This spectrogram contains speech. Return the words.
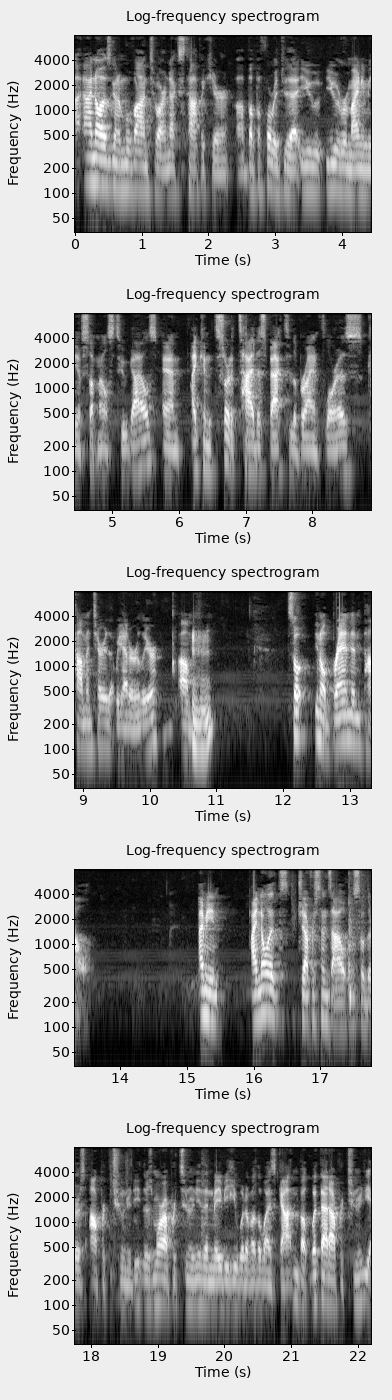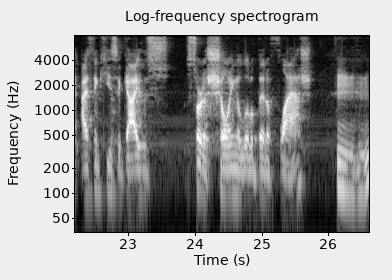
I know I was going to move on to our next topic here, uh, but before we do that, you you reminding me of something else too, Giles, and I can sort of tie this back to the Brian Flores commentary that we had earlier. Um, mm-hmm. So you know, Brandon Powell. I mean, I know it's Jefferson's out, so there's opportunity. There's more opportunity than maybe he would have otherwise gotten, but with that opportunity, I think he's a guy who's sort of showing a little bit of flash. Mm-hmm.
